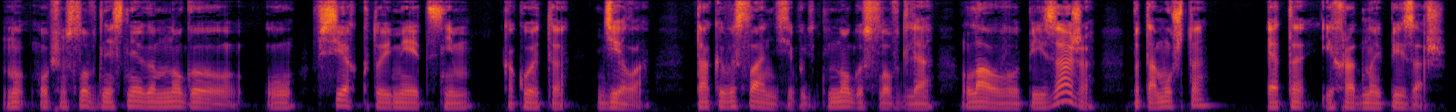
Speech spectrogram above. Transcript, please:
Ну, в общем, слов для снега много у всех, кто имеет с ним какое-то дело. Так и в Исландии будет много слов для лавового пейзажа, потому что это их родной пейзаж.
